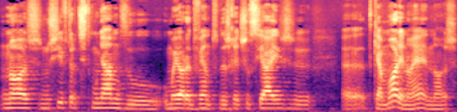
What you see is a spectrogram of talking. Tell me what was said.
nós no Shifter testemunhámos o, o maior advento das redes sociais de que há memória, não é? Nós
